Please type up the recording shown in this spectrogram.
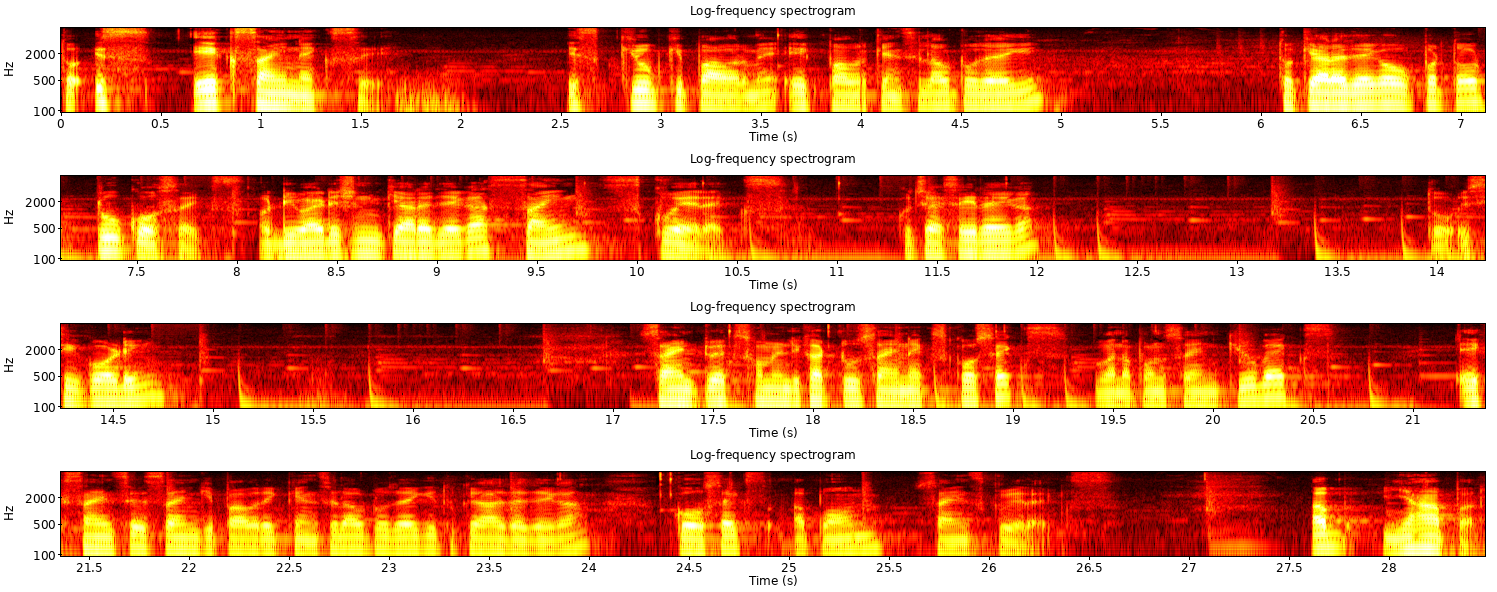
तो इस एक साइन एक्स से इस क्यूब की पावर में एक पावर कैंसिल आउट हो जाएगी। तो क्या रह जाएगा ऊपर तो टू कोस एक्स और डिवाइडेशन में क्या रह जाएगा? साइन स्क्वेयर एक्स कुछ ऐसे ही रहेगा। तो इसी अकॉर्डिंग साइन टू एक्स हमने लिखा two sine x cos x one upon sine cube x एक साइन से साइन की पावर एक कैंसिल आउट हो जाएगी तो क्या आ जाएगा? Cos x upon sine square x अब यहाँ पर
